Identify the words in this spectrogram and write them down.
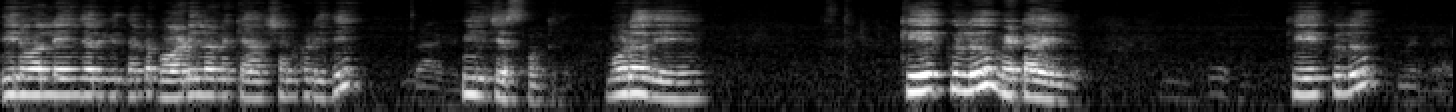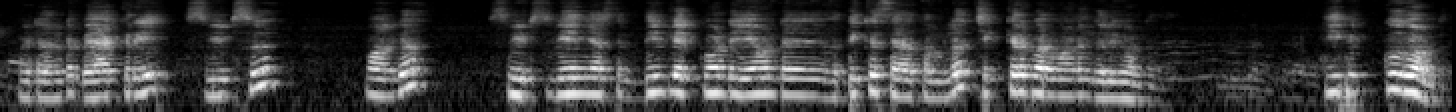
దీనివల్ల ఏం జరిగిద్దంటే బాడీలో ఉన్న క్యాల్షియం కూడా ఇది పీల్ చేసుకుంటుంది. మూడోది కేకులు మిఠాయిలు. కేకులు మిఠాయిలు అంటే బేకరీ స్వీట్స్ మామూలుగా స్వీట్స్ ఇవి ఏం చేస్తాయి? దీంట్లో ఎక్కువ అంటే ఏముంటాయి? అధిక శాతంలో చక్కెర పరిమాణం కలిగి ఉంటుంది. తీపి ఎక్కువగా ఉంటుంది.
